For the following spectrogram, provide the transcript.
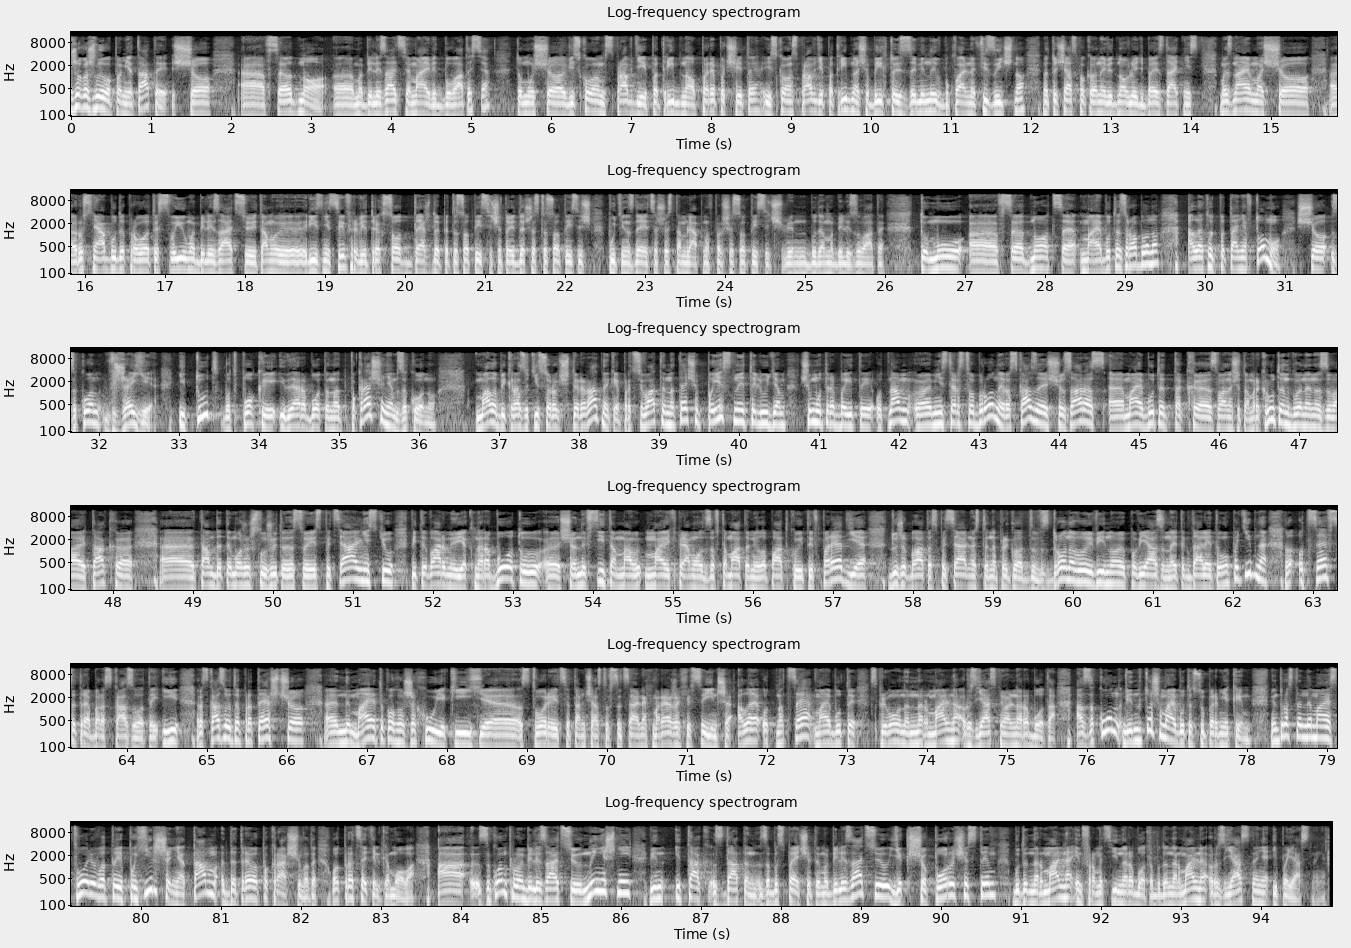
Дуже важливо пам'ятати, що е, все одно е, мобілізація має відбуватися, тому що військовим справді потрібно перепочити. Військовим справді потрібно, щоб їх хтось замінив буквально фізично на той час, поки вони відновлюють боєздатність. Ми знаємо, що е, Русня буде проводити свою мобілізацію, і там е, різні цифри від 300 теж до 500 тисяч, а то й до 600 тисяч. Путін здається, щось там ляпнув про 600 тисяч. Він буде мобілізувати. Тому е, все одно це має бути зроблено. Але тут питання в тому, що закон вже є, і тут, от поки йде робота над покращенням закону, мали б якраз ті 44 радники працювати на те, щоб пояснити людям, чому треба йти. От нам е, міністерство оборони розказує, що зараз е, має бути так е, звано, що там рекрутинг вони називають, так там, де ти можеш служити за своєю спеціальністю, піти в армію як на роботу, що не всі там мають прямо от з автоматом і лопаткою йти вперед. Є дуже багато спеціальностей, наприклад, з дроновою війною пов'язана і так далі, і тому подібне. Але оце все треба розказувати і розказувати про те, що е, немає такого жаху, який е, створюється там часто в соціальних мережах і все інше. Але от на це має бути спрямована нормальна роз'яснювальна робота. А закон він не то, що має бути суперм'яким, він просто не має створювати погіршення там, де треба покращувати. От про це тільки мова. А закон про мобілізацію нинішній він і так здатен забезпечити мобілізацію, якщо поруч із тим буде нормальна інформаційна робота, буде нормальне роз'яснення і пояснення.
